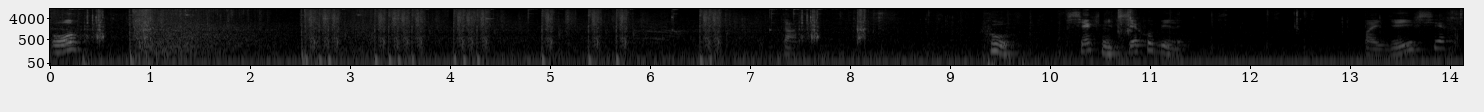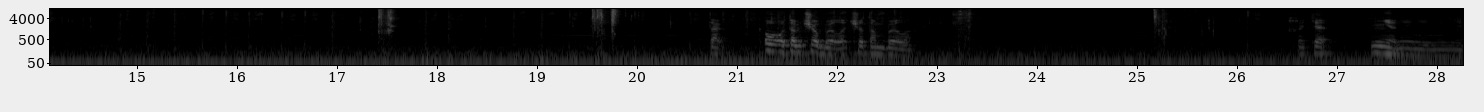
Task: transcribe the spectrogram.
О! Так. Фу. Всех не всех убили. По идее всех. Так. О, там что было? Что там было? Хотя... Не-не-не-не-не.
